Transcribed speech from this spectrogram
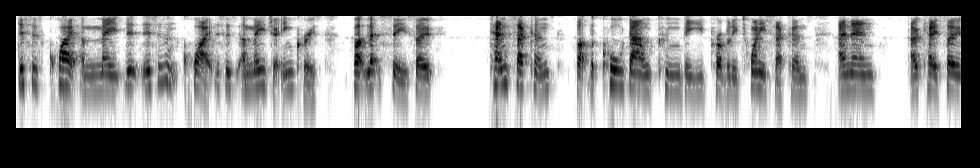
this is quite a ma- This isn't quite. This is a major increase. But let's see. So, ten seconds, but the cooldown can be probably twenty seconds, and then okay, so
